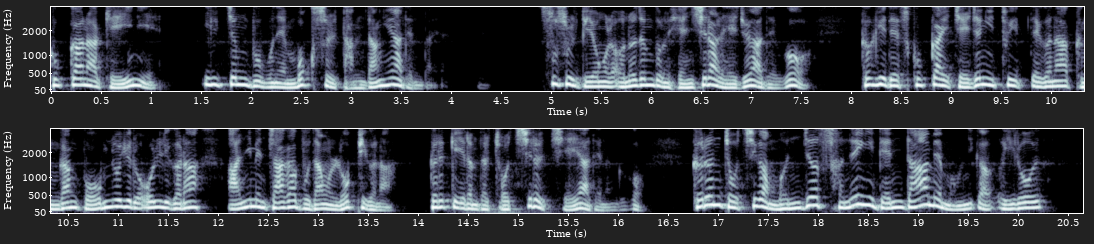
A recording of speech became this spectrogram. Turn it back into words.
국가나 개인이 일정 부분의 몫을 담당해야 된다. 예. 수술 비용을 어느 정도는 현실화를 해줘야 되고 거기에 대해서 국가의 재정이 투입되거나 건강보험료율을 올리거나 아니면 자가 부담을 높이거나 그렇게 여러분들 조치를 취해야 되는 거고 그런 조치가 먼저 선행이 된 다음에 뭡니까? 의료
